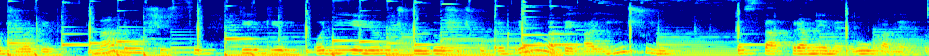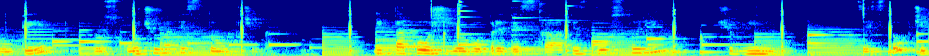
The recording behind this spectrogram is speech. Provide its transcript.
Розкочувати на дощечці, тільки однією ручкою дощечку притримувати, а іншою ось так прямими рухами руки розкочувати стовпчик. І також його притискати з двох сторін, щоб він цей стовпчик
